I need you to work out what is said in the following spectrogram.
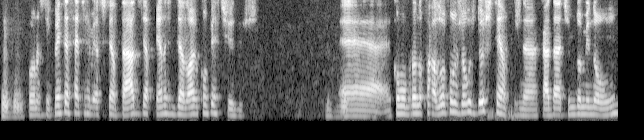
Uhum. Foram 57 arremessos tentados e apenas 19 convertidos. Uhum. É, como o Bruno falou, foi um jogo de dois tempos, né? Cada time dominou um,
